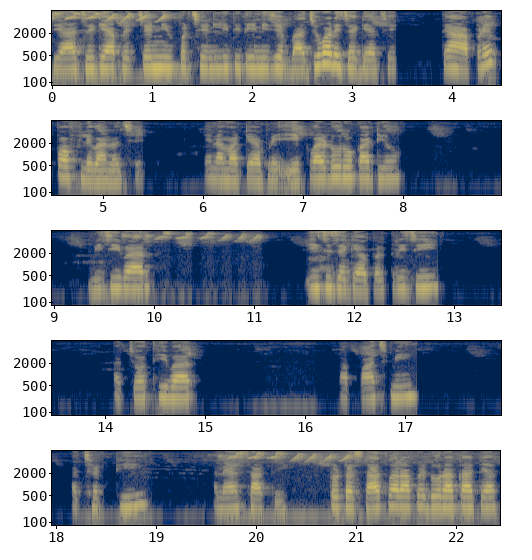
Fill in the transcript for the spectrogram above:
જે આ જગ્યા આપણે ચેનની ઉપર ચેન લીધી હતી, એની જે બાજુવાળી જગ્યા છે, ત્યાં આપણે પફ લેવાનો છે. એના માટે આપણે એકવાર દોરો કાઢ્યો. બીજી વાર એ જ જગ્યા પર ત્રીજી, આ ચોથી વાર આ પાંચમી, આ છઠ્ઠી અને આ સાતમી. ટોટલ સાત વાર આપણે દોરા કાઢ્યા.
